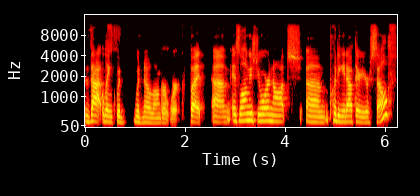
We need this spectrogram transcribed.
that link would would no longer work. But um, as long as you're not um, putting it out there yourself,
